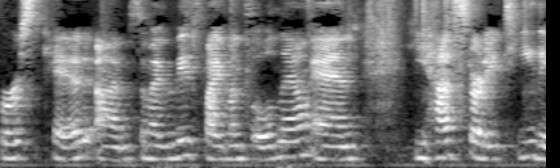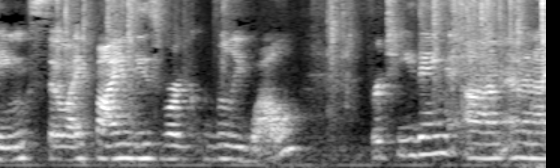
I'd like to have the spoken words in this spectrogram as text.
first kid. Um, so my baby is five months old now and he has started teething. So I find these work really well for teething. Um, and then I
